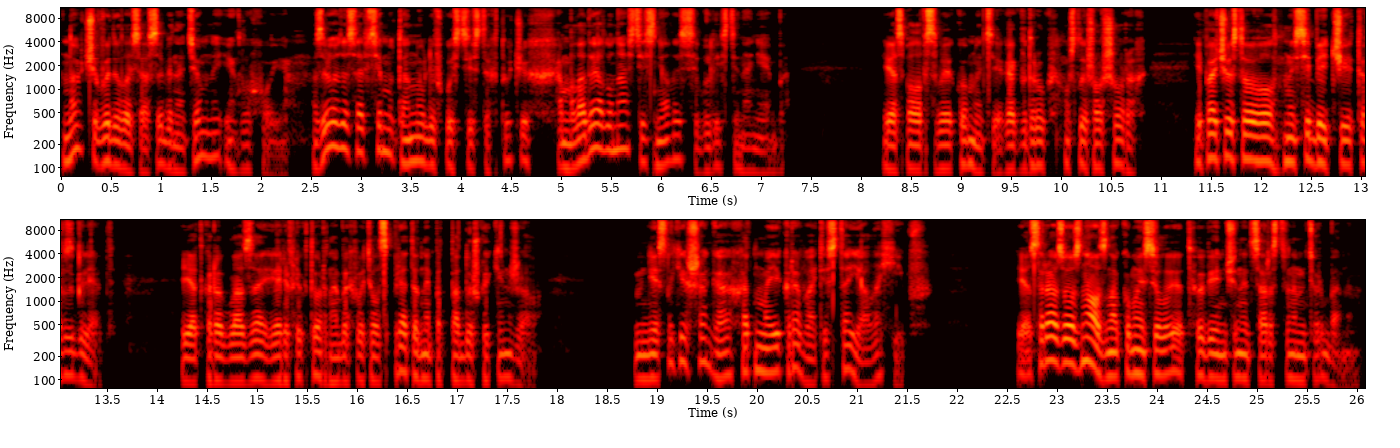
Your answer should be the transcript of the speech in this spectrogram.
Ночь выдалась особенно темной и глухой. Звезды совсем утонули в кустистых тучах, а молодая луна стеснялась вылезти на небо. Я спал в своей комнате, как вдруг услышал шорох и почувствовал на себе чей-то взгляд. Я открыл глаза и рефлекторно выхватил спрятанный под подушкой кинжал. В нескольких шагах от моей кровати стоял Ахип. Я сразу узнал знакомый силуэт, увенчанный царственным тюрбаном.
